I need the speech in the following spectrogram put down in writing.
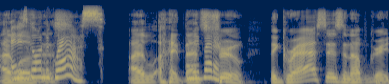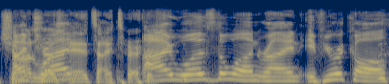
I and he's going this. to grass. I, I that's true. The grass is an upgrade. Sean was anti turf. I was the one, Ryan. If you recall,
